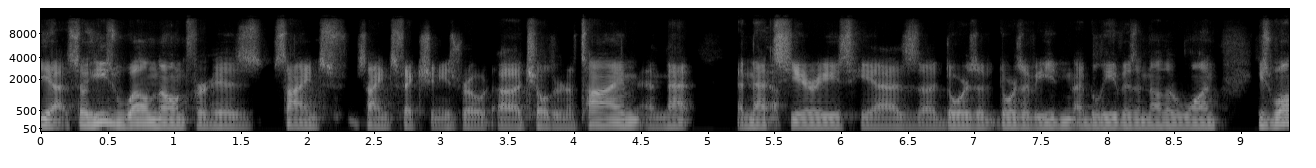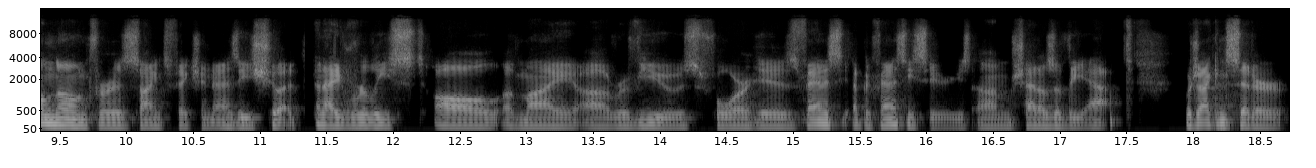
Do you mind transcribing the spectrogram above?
Yeah, so he's well known for his science science fiction. He's wrote uh, Children of Time, and that and that yeah. series. He has uh, Doors of Doors of Eden, I believe, is another one. He's well known for his science fiction, as he should. And I've released all of my uh, reviews for his fantasy epic fantasy series, um, Shadows of the Apt, which I consider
